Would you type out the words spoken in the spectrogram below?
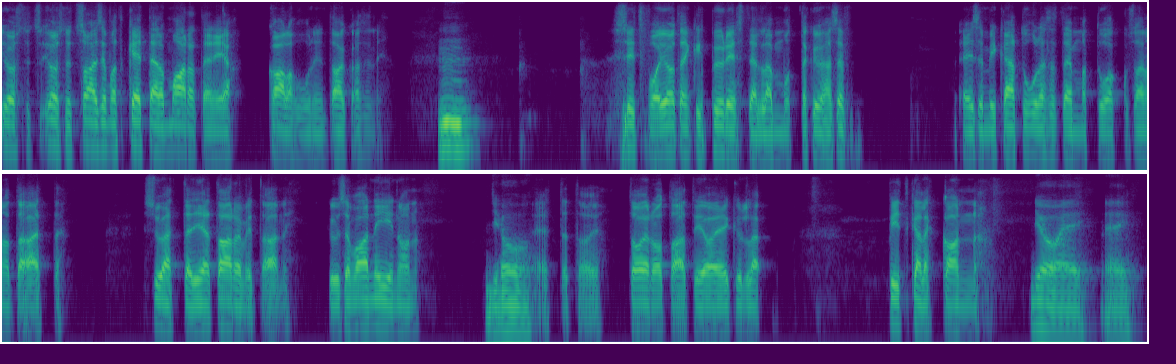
jos nyt, jos nyt saisivat Ketel, Marten ja Kalhuunin takaisin, niin mm. sit voi jotenkin pyristellä, mutta kyllähän se, ei se mikään tuulessa temmat tuo, kun sanotaan, että syöttäjiä tarvitaan, niin kyllä se vaan niin on. Joo. Että toi, toi rotaatio ei kyllä pitkälle kanna. Joo, ei, ei.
